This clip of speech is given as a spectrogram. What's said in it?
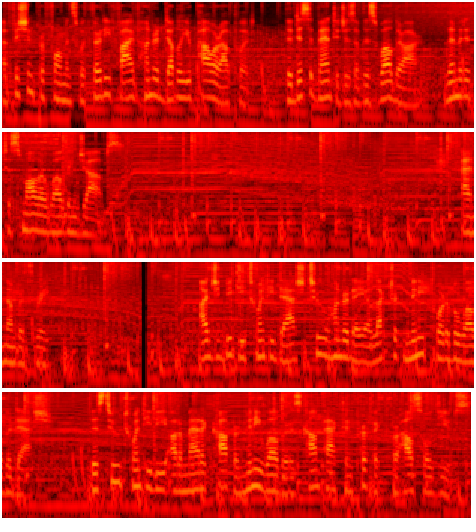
efficient performance with 3500W power output. The disadvantages of this welder are limited to smaller welding jobs. At number 3. IGBT 20-200A Electric Mini Portable Welder Dash. This 220V automatic copper mini welder is compact and perfect for household use,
